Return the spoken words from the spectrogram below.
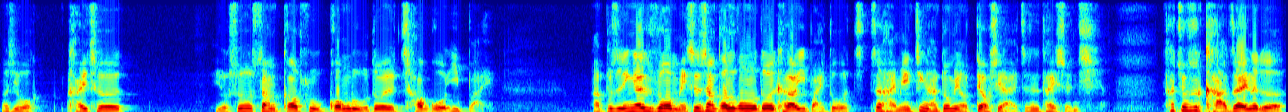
而且我开车有时候上高速公路都会超过一百。啊，不是，应该是说每次上高速公路都会开到一百多，这海绵竟然都没有掉下来，真是太神奇了。它就是卡在那个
